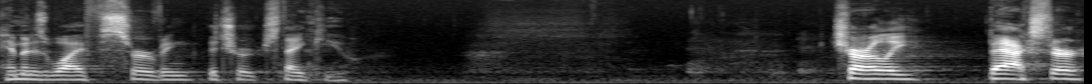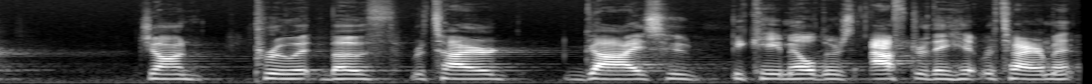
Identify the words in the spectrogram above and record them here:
him and his wife serving the church. Thank you. Charlie Baxter, John Pruitt, both retired guys who became elders after they hit retirement,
